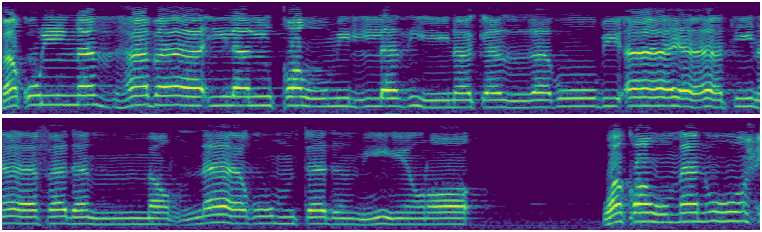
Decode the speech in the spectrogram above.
فَقُلْنَا اذْهَبَا إِلَى الْقَوْمِ الَّذِينَ كَذَّبُوا بِآيَاتِنَا فَدَمَّرْنَاهُمْ تَدْمِيرًا وَقَوْمَ نُوحٍ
